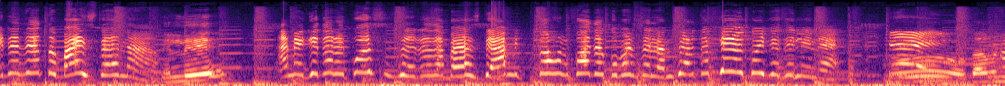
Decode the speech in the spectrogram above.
এটা দিয়ে তো বাইস দেয় না। এলি আমি কি তোরে কইছি এটা দিয়ে বাইস দেয়? আমি তখন কথা কবার ছিলাম তোর তো কেউ কইতে দিলি না। ও তার মানে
